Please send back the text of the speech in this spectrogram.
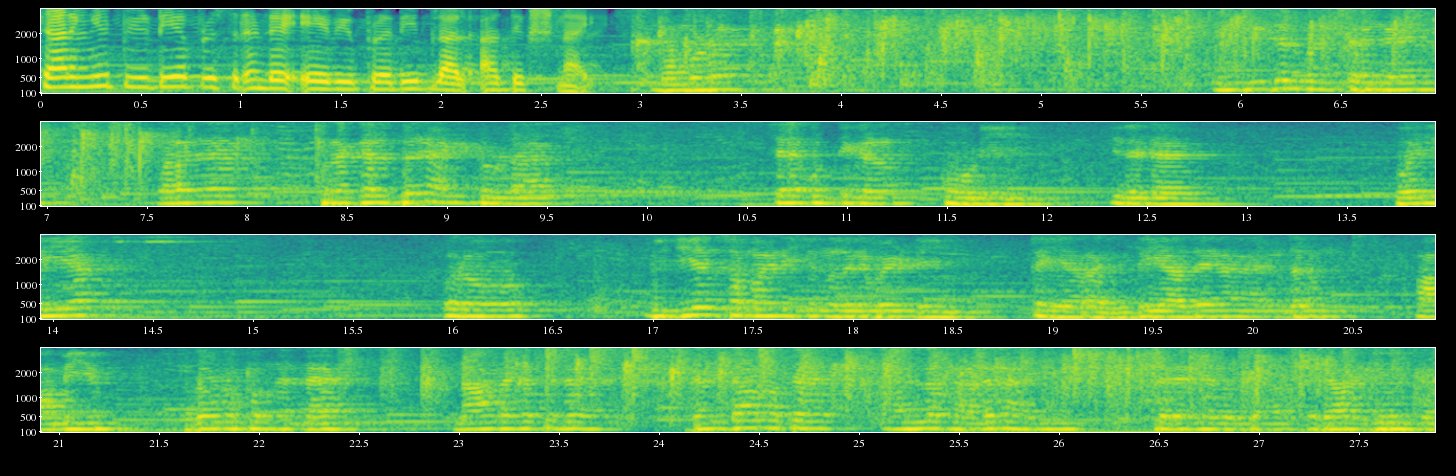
ചടങ്ങിൽ P T A president A V Pradeep Lal അധ്യക്ഷനായി. ഇൻഡിവിജ്വൽ മത്സരങ്ങളിൽ വളരെ പ്രഗത്ഭരായിട്ടുള്ള ചില കുട്ടികൾ കൂടി ഇതിന് വലിയ ഒരു വിജയം സമ്മാനിക്കുന്നതിന് വേണ്ടി തയ്യാറായി. ദിയാദനന്ദനും ആമിയും അതോടൊപ്പം തന്നെ നാടകത്തിലെ രണ്ടാമത്തെ നല്ല നടനായി തിരഞ്ഞെടുത്ത രാജുവിന്റെ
